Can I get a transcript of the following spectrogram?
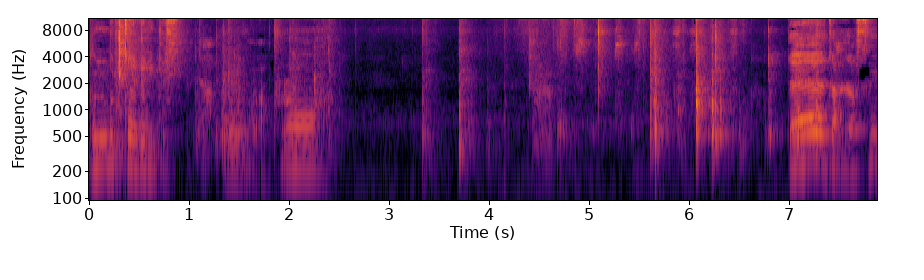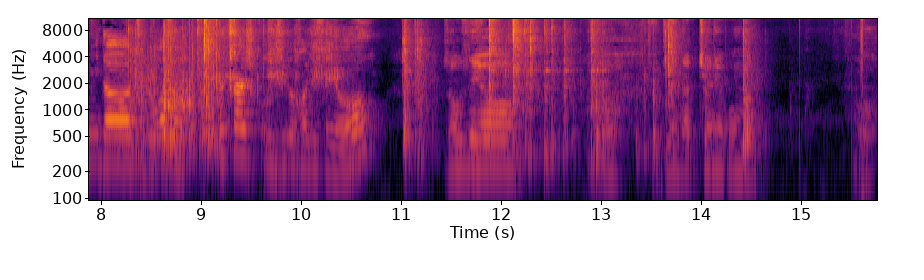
문부터 해드리겠습니다. 오, 앞으로. 네, 다 됐습니다. 들어가서 세차하실 거면 집에 가주세요. 어서오세요. 어, 드디어 낮철이구만. 어.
